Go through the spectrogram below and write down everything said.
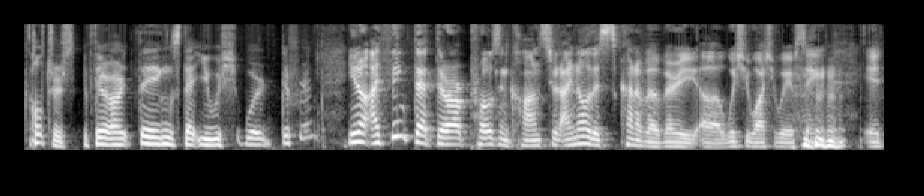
cultures? If there are things that you wish were different, You know, I think that there are pros and cons to it. I know this is kind of a very uh, wishy-washy way of saying it.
